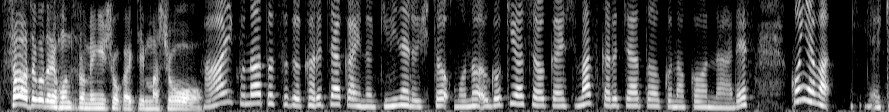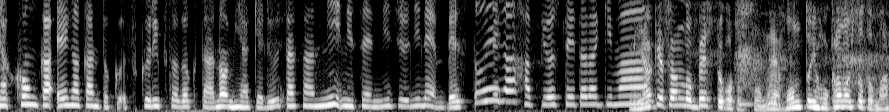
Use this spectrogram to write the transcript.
さあということで本日のメニュー紹介いってみましょう。はいこの後すぐカルチャー界の気になる人物動きを紹介します。カルチャートークのコーナーです。今夜はえー脚本家映画監督スクリプトドクターの三宅龍太さんに2022年ベスト映画発表していただきます。三宅さんのベストことそうね 本当に他の人と全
